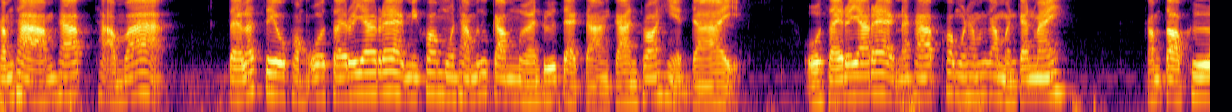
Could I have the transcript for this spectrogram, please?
คำถามครับ ถามว่า แต่ละเซลล์ของโอไซต์ระยะแรกมีข้อมูลทางพันธุกรรมเหมือนหรือแตกต่างกันเพราะเหตุใด โอไซระยะแรกนะครับ ข้อมูลทางพันธุกรรมเหมือนกันไหมคำตอบคือ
